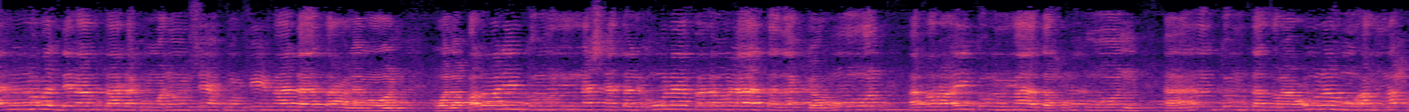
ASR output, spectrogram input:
أن نبدل أمثالكم وننشئكم فيما لا تعلمون. ولقد علمتم النشأة الأولى فلولا تذكرون. أفرأيتم ما تخرصون أأنتم تزرعونه أم نحن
